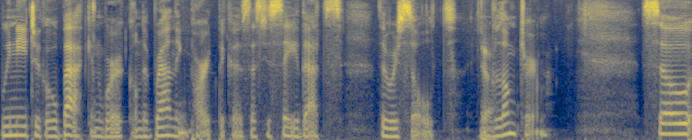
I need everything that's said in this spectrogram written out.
we need to go back and work on the branding part because, as you say, that's the result in the long term. So,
